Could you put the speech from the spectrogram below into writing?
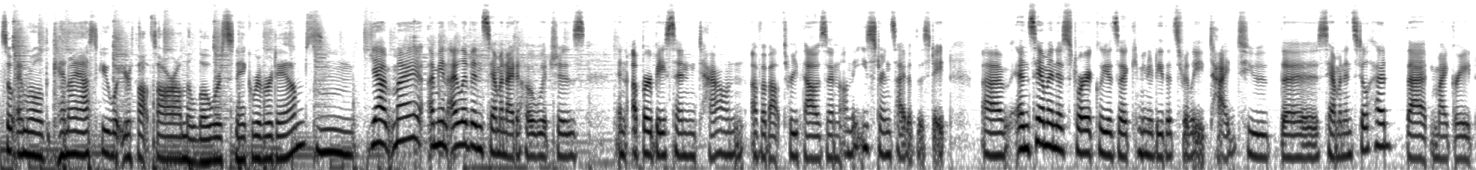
So, Emerald, can I ask you what your thoughts are on the lower Snake River dams? Mm, yeah, my, I mean, I live in Salmon, Idaho, which is an upper basin town of about 3,000 on the eastern side of the state. Um, and salmon historically is a community that's really tied to the salmon and steelhead that migrate.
